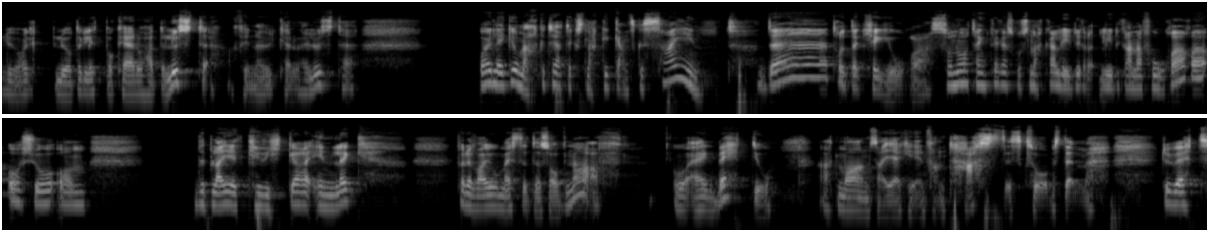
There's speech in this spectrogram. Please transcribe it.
lurte jeg litt på hva du hadde lyst til. Å finne ut hva du har lyst til. Og jeg legger jo merke til at jeg snakker ganske seint. Det trodde jeg ikke jeg gjorde. Så nå tenkte jeg jeg skulle snakke litt, litt fortere og se om det ble et kvikkere innlegg. For det var jo mest til å sovne av. Og jeg vet jo at mannen sier jeg har en fantastisk sovestemme. Du vet,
